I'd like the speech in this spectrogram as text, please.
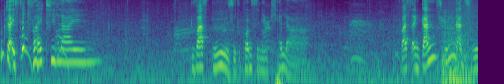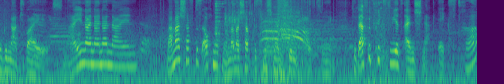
Und da ist der Tweetilein. Du warst böse, du kommst in den Keller. Du warst ein ganz unerzogener Dwight. Nein, nein, nein, nein, nein. Mama schafft es auch noch. Ne, Mama schafft es nicht mehr, dich hinten aufzuhängen. So, dafür kriegst du jetzt einen Schlag extra.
